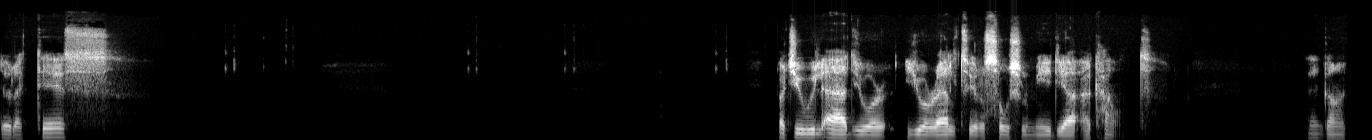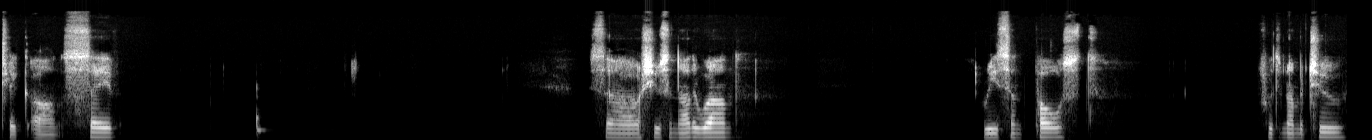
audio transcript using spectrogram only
do like this. But you will add your URL to your social media account. Then gonna click on save. So choose another one recent post, footer number two.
